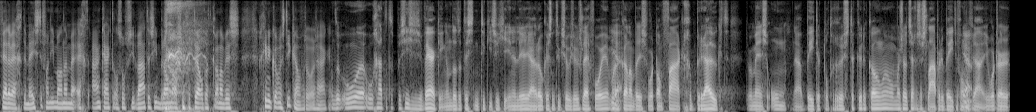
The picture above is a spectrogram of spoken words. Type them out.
verreweg de meeste van die mannen me echt aankijkt alsof ze water zien branden als ze vertelt dat cannabis gynecomastie kan veroorzaken. Want hoe, hoe gaat het precies in zijn werking? Omdat het is natuurlijk iets wat je in een leerjaar roken is natuurlijk sowieso slecht voor je. Maar cannabis wordt dan vaak gebruikt door mensen om nou, beter tot rust te kunnen komen. Om maar zo te zeggen, ze slapen er beter van. Ja. Of ja, je wordt er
